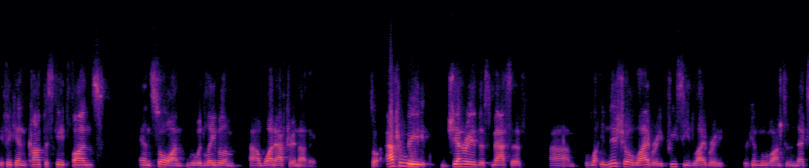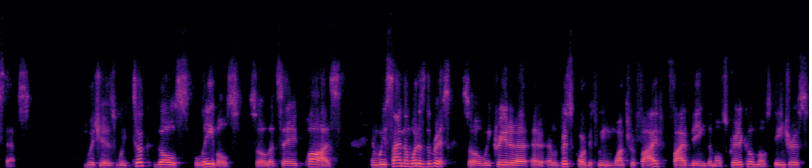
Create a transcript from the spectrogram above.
If it can confiscate funds, and so on, we would label them uh, one after another. So after we generated this massive um, initial library, pre-seed library, we can move on to the next steps, which is we took those labels, so let's say pause, and we assigned them what is the risk. So we created a, a, a risk score between one through five, five being the most critical, most dangerous.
